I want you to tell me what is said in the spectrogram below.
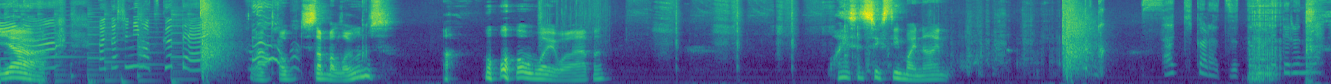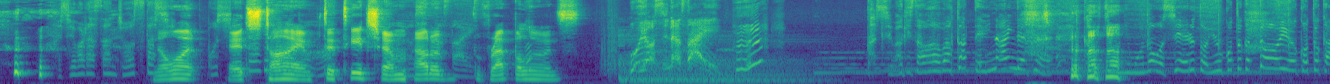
Yeah. Oh, oh some balloons? Oh, wait, what happened? Why is it 16 by 9? you know what? It's time to teach him how to wrap balloons. およしなさいえ柏木さんは分かっていないんです会長に物を教えるということがどういうことか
